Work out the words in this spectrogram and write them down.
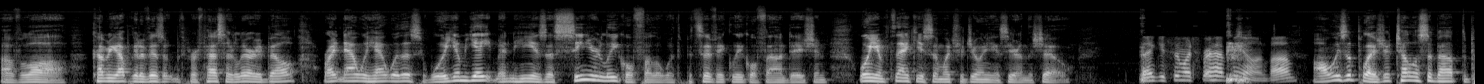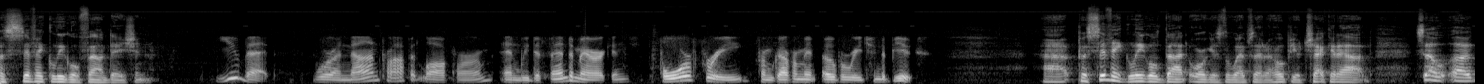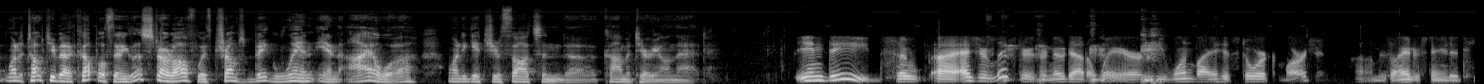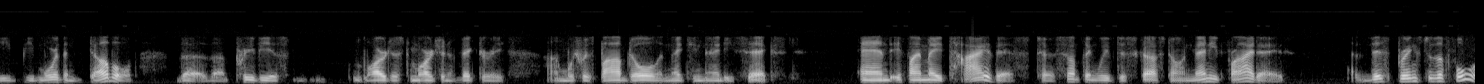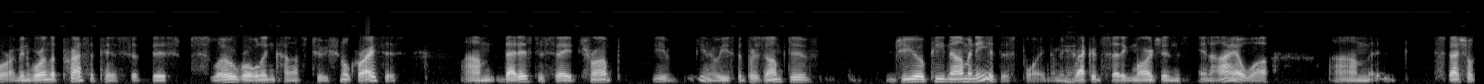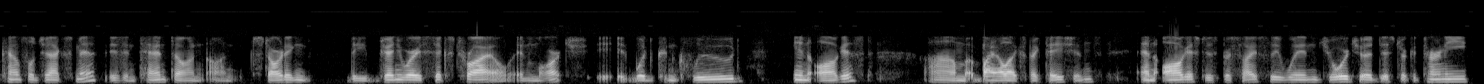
of law. Coming up, we're going to visit with Professor Larry Bell. Right now, we have with us William Yeatman. He is a senior legal fellow with the Pacific Legal Foundation. William, thank you so much for joining us here on the show. Thank you so much for having me on, Bob. Always a pleasure. Tell us about the Pacific Legal Foundation. You bet. We're a nonprofit law firm, and we defend Americans for free from government overreach and abuse. Uh, PacificLegal.org is the website. I hope you'll check it out. So, uh, I want to talk to you about a couple of things. Let's start off with Trump's big win in Iowa. I want to get your thoughts and uh, commentary on that. Indeed. So, uh, as your listeners are no doubt aware, he won by a historic margin. Um, as I understand it, he, he more than doubled the, the previous largest margin of victory, um, which was Bob Dole in 1996. And if I may tie this to something we've discussed on many Fridays, this brings to the fore. I mean, we're on the precipice of this slow rolling constitutional crisis. Um, that is to say, Trump, you, you, know, he's the presumptive GOP nominee at this point. I mean, yeah. record setting margins in Iowa. Um, Special Counsel Jack Smith is intent on, on starting the January 6th trial in March. It would conclude in August um, by all expectations. And August is precisely when Georgia District Attorney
